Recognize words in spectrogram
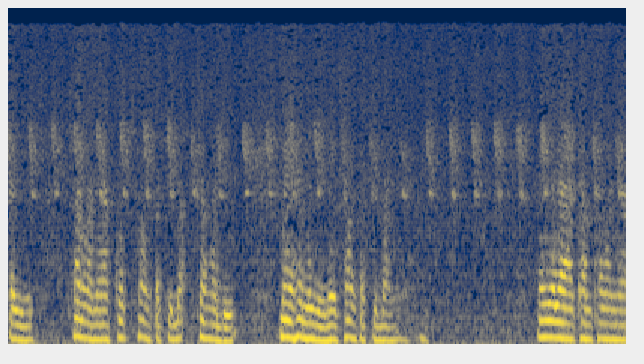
ไปช่องอนาคตช่องปัจจุบันช่องอดีตไม่ให้มันอยู่ในช่องปัจจุบันในเวลาทำภาวนา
